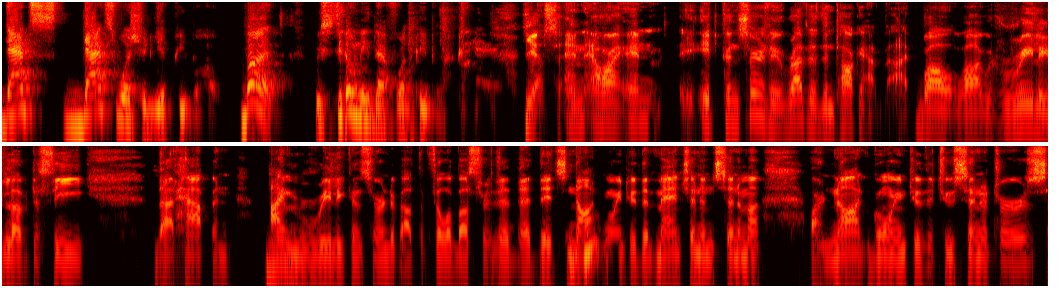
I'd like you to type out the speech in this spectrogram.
that's that's what should give people hope. But we still need that for the people. yes, and all right, and it concerns me rather than talking. While while I would really love to see that happen. I'm really concerned about the filibuster that, that it's not mm-hmm. going to, that Manchin and Sinema are not going to the two senators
